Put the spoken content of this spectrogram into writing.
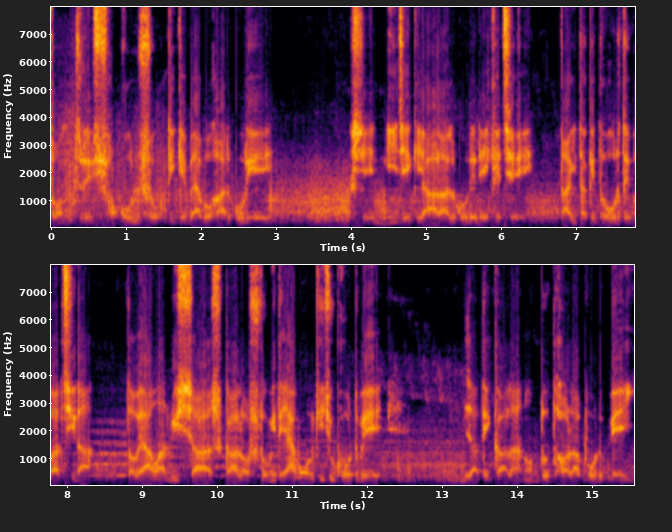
তন্ত্রের সকল শক্তিকে ব্যবহার করে সে নিজেকে আড়াল করে রেখেছে। তাই তাকে ধরতে পারছি না। তবে আমার বিশ্বাস কাল অষ্টমীতে এমন কিছু ঘটবে যাতে কালানন্দ ধরা পড়বেই।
